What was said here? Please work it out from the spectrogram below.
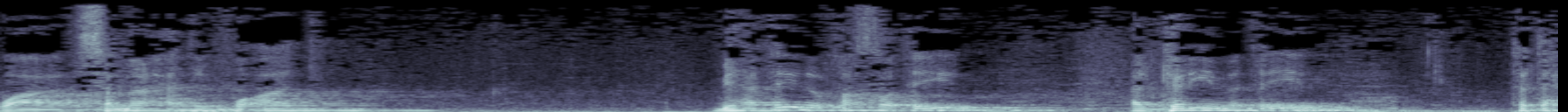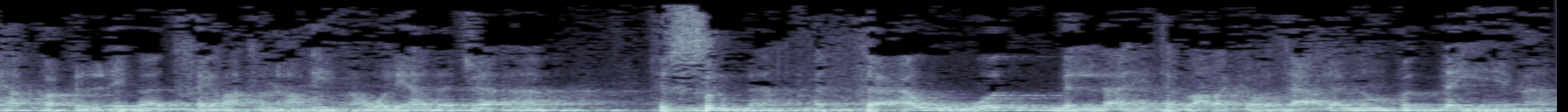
وسماحة الفؤاد. بهاتين الخصلتين الكريمتين تتحقق للعباد خيرات عظيمة. ولهذا جاء في السنة التعوذ بالله تبارك وتعالى من ضديهما.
